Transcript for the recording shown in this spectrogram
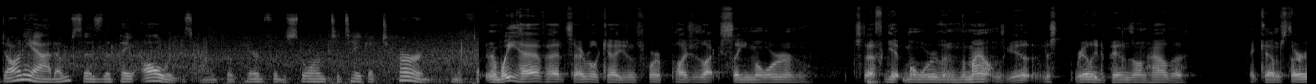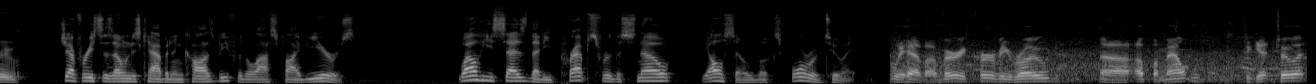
Donnie Adams says that they always are prepared for the storm to take a turn. And we have had several occasions where places like Seymour and stuff get more than the mountains get. It just really depends on how the it comes through. Jeff Reese has owned his cabin in Cosby for the last five years. While he says that he preps for the snow, he also looks forward to it. We have a very curvy road uh, up a mountain to get to it,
